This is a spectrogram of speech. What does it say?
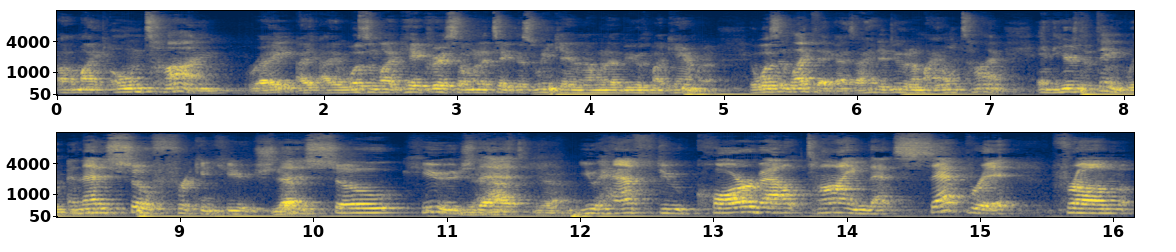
on my own time, right? I, I wasn't like, hey, Chris, I'm going to take this weekend and I'm going to be with my camera. It wasn't like that, guys. I had to do it on my own time. And here's the thing with And that is so freaking huge. Yeah. That is so huge You that have to, yeah. you have to carve out time that's separate from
